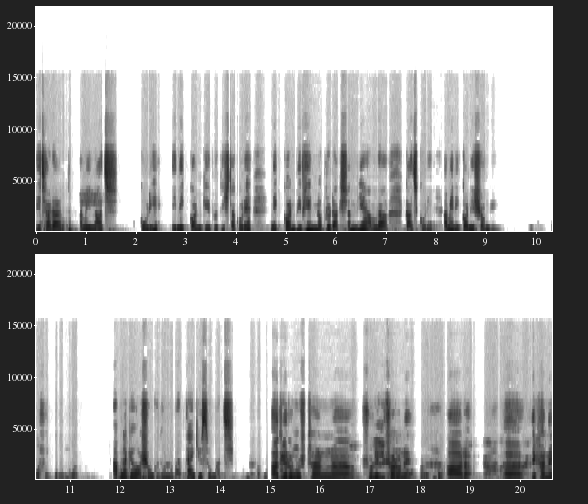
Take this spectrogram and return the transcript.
এছাড়া আমি নাচ করি। নিক্কনকে প্রতিষ্ঠা করে নিক্কন বিভিন্ন প্রোডাকশন নিয়ে আমরা কাজ করি। আমি নিক্কনের সঙ্গে অসংখ্য ধন্যবাদ। আপনাকেও অসংখ্য ধন্যবাদ। থ্যাংক ইউ সো মাচ আজকের অনুষ্ঠান সলিল স্মরণে আর এখানে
